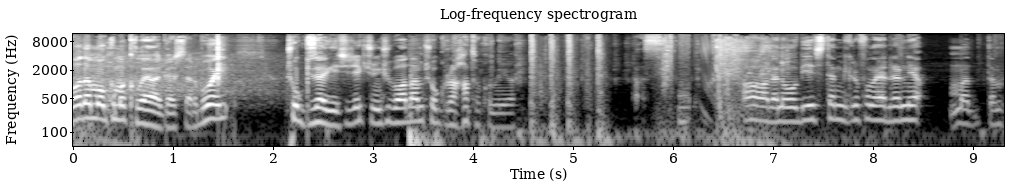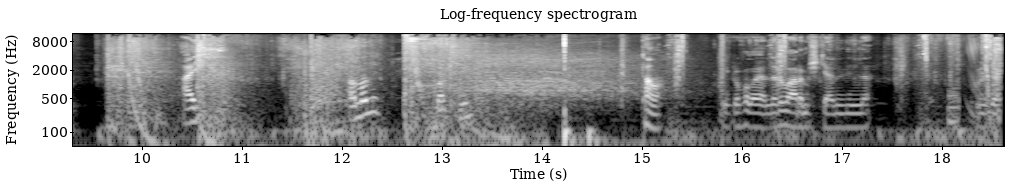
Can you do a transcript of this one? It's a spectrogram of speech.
Bu adamı okumak kolay arkadaşlar. Bu el çok güzel geçecek çünkü bu adam çok rahat okunuyor. Aa ben OBS'ten mikrofon ayarlarını yapmadım. Ay. Ananı bakayım. Tamam. Mikrofon ayarları varmış kendiliğinden. Güzel.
